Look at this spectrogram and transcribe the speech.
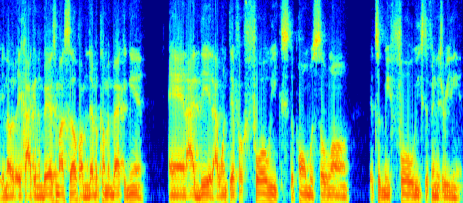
You know, if I can embarrass myself, I'm never coming back again. And I did. I went there for four weeks. The poem was so long, it took me four weeks to finish reading it.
